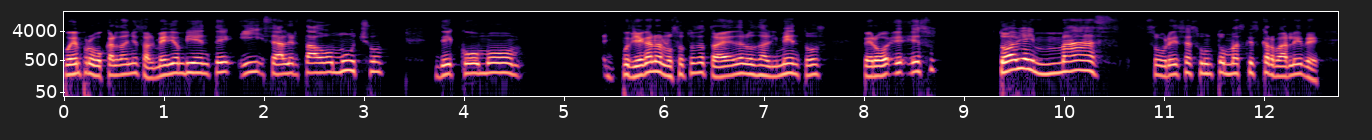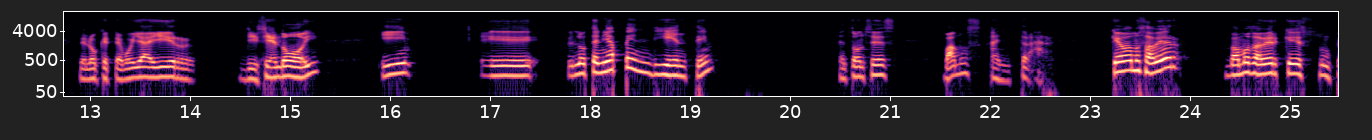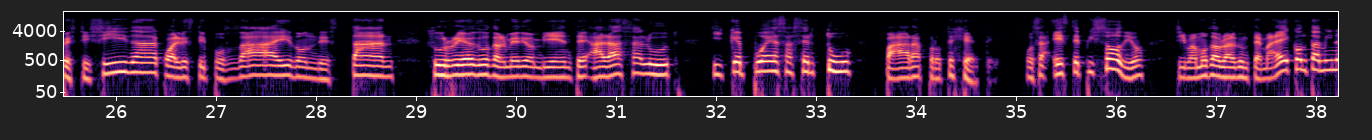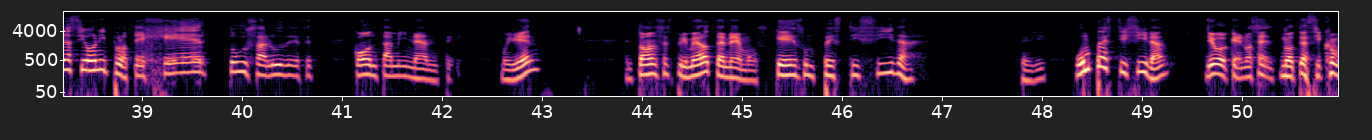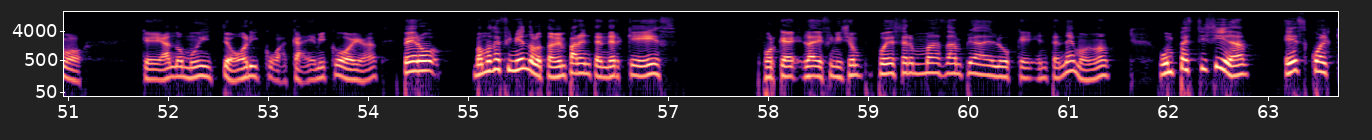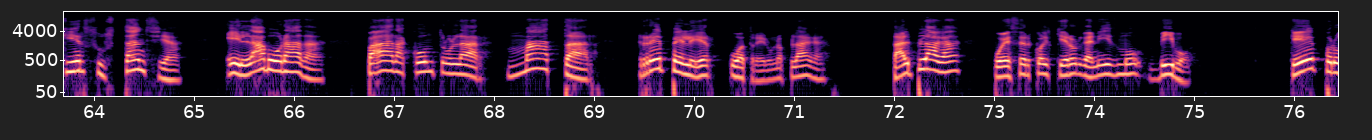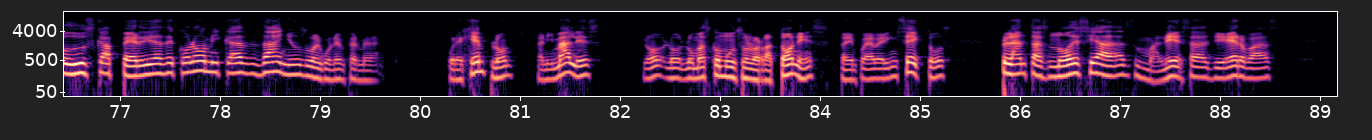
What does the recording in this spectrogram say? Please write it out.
pueden provocar daños al medio ambiente y se ha alertado mucho de cómo pues llegan a nosotros a través de los alimentos, pero e, eso todavía hay más sobre ese asunto, más que escarbarle de, de lo que te voy a ir diciendo hoy. Y eh, lo tenía pendiente. Entonces, vamos a entrar. ¿Qué vamos a ver? Vamos a ver qué es un pesticida, cuáles tipos hay, dónde están, sus riesgos al medio ambiente, a la salud y qué puedes hacer tú para protegerte. O sea, este episodio, si vamos a hablar de un tema de contaminación y proteger tu salud de ese contaminante. Muy bien. Entonces, primero tenemos, ¿qué es un pesticida? Un pesticida, digo que no sé, note así como que ando muy teórico, académico, oiga, pero vamos definiéndolo también para entender qué es. Porque la definición puede ser más amplia de lo que entendemos, ¿no? Un pesticida es cualquier sustancia elaborada para controlar, matar, repeler o atraer una plaga. Tal plaga puede ser cualquier organismo vivo que produzca pérdidas económicas, daños o alguna enfermedad. Por ejemplo, animales, lo, más común son los ratones, también puede haber insectos, plantas no deseadas, malezas, hierbas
